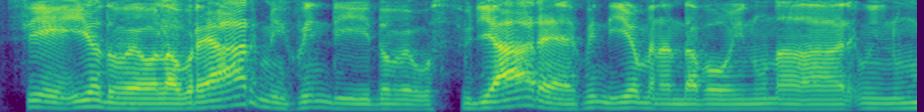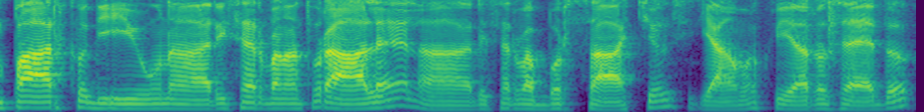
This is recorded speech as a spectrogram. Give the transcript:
Sì, io dovevo laurearmi, quindi dovevo studiare, quindi io me ne andavo in, una- in un parco di una riserva naturale, la riserva Borsacchio si chiama, qui a Roseto,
